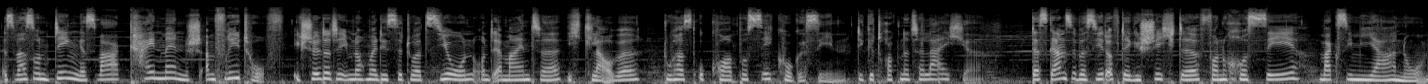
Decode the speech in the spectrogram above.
Es war so ein Ding, es war kein Mensch am Friedhof. Ich schilderte ihm nochmal die Situation und er meinte, ich glaube, du hast O Corpus Seco gesehen, die getrocknete Leiche. Das Ganze basiert auf der Geschichte von José Maximiano.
